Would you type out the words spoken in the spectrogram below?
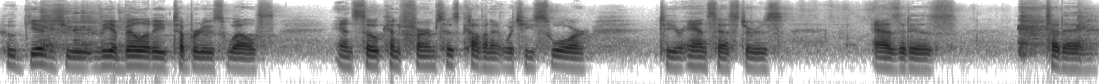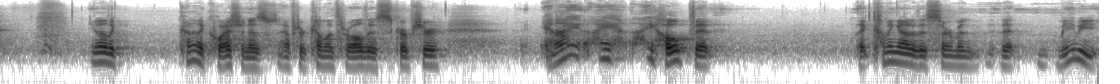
who gives you the ability to produce wealth and so confirms His covenant, which He swore to your ancestors as it is today. You know, the kind of the question is after coming through all this scripture, and I, I, I hope that that coming out of this sermon that maybe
